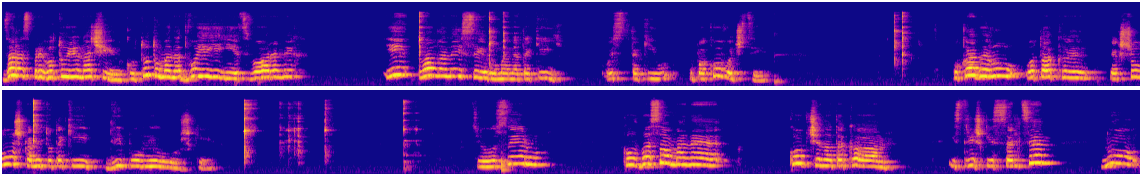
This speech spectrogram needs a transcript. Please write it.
Зараз приготую начинку. Тут у мене двоє яєць варених і плавлений сир у мене такий, ось такій упаковочці. Поки беру отак, е, якщо ложками, то такі дві повні ложки цього сиру. Ковбаса в мене копчена така із трішки з сальцем. Ну,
